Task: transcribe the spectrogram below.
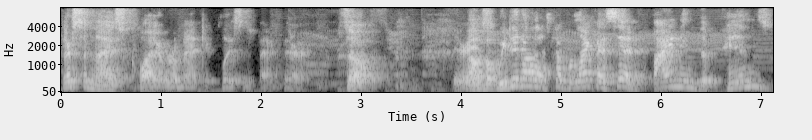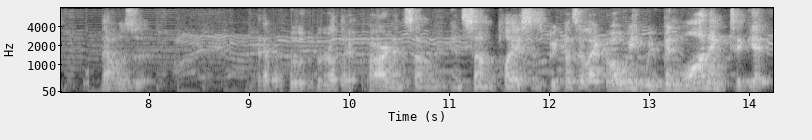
there's some nice, quiet, romantic places back there. So, There um, is. but we did all that stuff. But like I said, finding the pins that was that was really hard in some in some places because they're like, oh, we we've been wanting to get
